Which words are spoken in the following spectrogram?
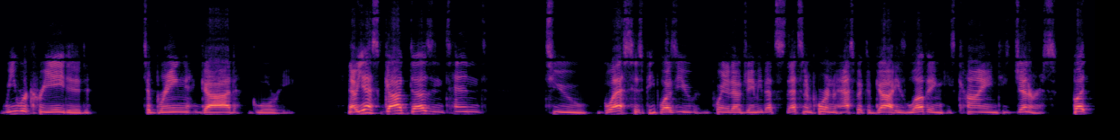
We were created to bring God glory. Now yes, God does intend to bless his people as you pointed out Jamie that's that's an important aspect of God he's loving he's kind he's generous but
